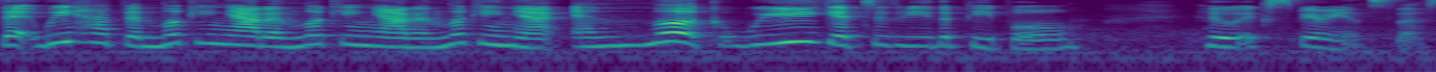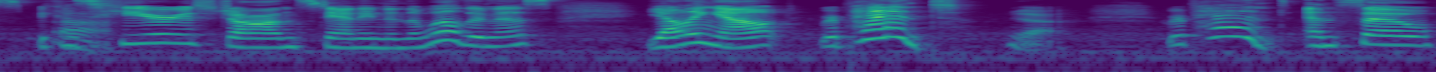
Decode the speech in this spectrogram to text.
that we have been looking at and looking at and looking at, and look, we get to be the people who experience this because Ah. here is John standing in the wilderness, yelling out, "Repent." yeah. repent. And so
